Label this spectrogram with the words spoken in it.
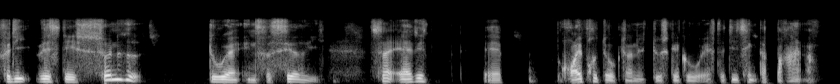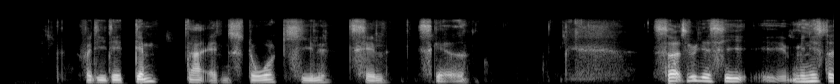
Fordi hvis det er sundhed, du er interesseret i, så er det øh, røgprodukterne, du skal gå efter. De ting, der brænder. Fordi det er dem, der er den store kilde til skade. Så, så vil jeg sige, øh, minister,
